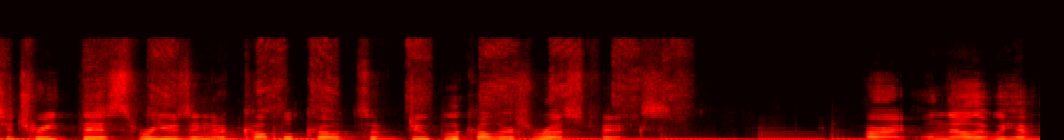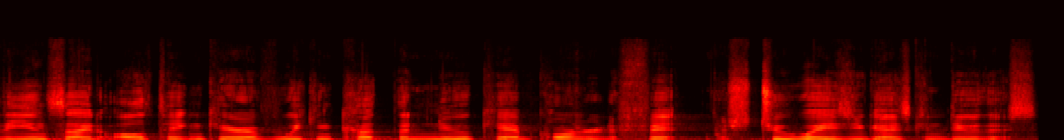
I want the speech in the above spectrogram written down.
To treat this, we're using a couple coats of Duplicolors Rust Fix. All right, well now that we have the inside all taken care of, we can cut the new cab corner to fit. There's two ways you guys can do this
